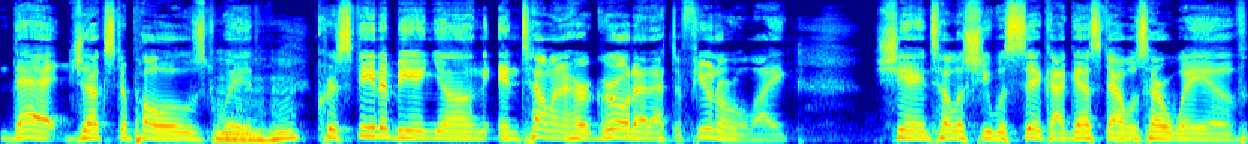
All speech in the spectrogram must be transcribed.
that juxtaposed with christina being young and telling her girl that at the funeral like she ain't tell us she was sick i guess that was her way of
